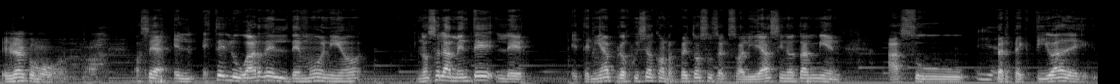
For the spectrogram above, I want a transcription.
Era como... ah, o sea, el- este lugar del demonio no solamente le eh, tenía prejuicios con respecto a su sexualidad, sino también a su perspectiva de,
